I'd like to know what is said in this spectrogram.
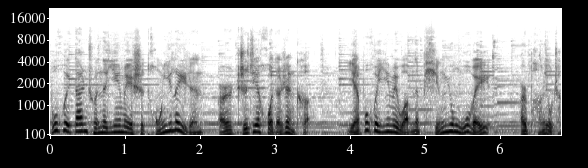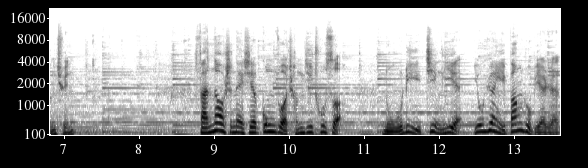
不会单纯的因为是同一类人而直接获得认可，也不会因为我们的平庸无为而朋友成群。反倒是那些工作成绩出色、努力敬业又愿意帮助别人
